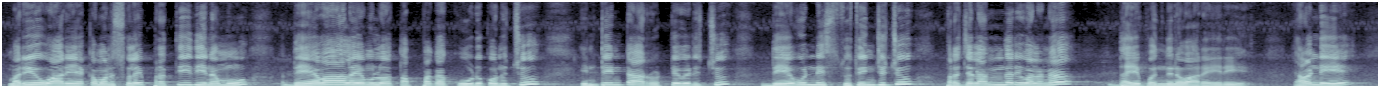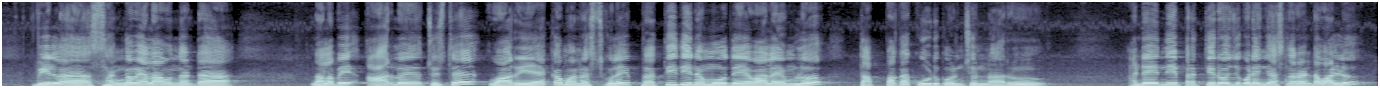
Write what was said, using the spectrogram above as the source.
మరియు వారి ఏక మనసులై ప్రతిదినము దేవాలయంలో తప్పక కూడుకొనుచు ఇంటింటా రొట్టె విడుచు దేవుణ్ణి స్తుతించుచు ప్రజలందరి వలన దయ పొందిన వారైరి ఏమండి వీళ్ళ సంఘం ఎలా ఉందంట? నలభై ఆరులో చూస్తే వారు ఏక మనస్కులై ప్రతిదినము దేవాలయంలో తప్పక కూడుకొనిచున్నారు. అంటే ఏంది? ప్రతిరోజు కూడా ఏం చేస్తున్నారంట వాళ్ళు?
